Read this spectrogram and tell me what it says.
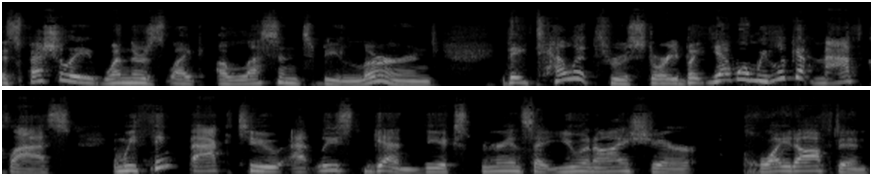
especially when there's like a lesson to be learned, they tell it through story. But yet when we look at math class and we think back to at least again, the experience that you and I share quite often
